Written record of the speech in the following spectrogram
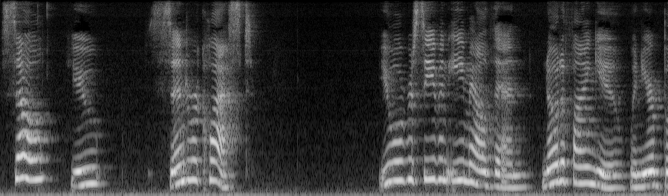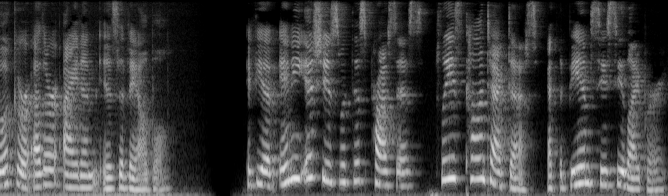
So you send a request. You will receive an email then notifying you when your book or other item is available. If you have any issues with this process, please contact us at the BMCC Library.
